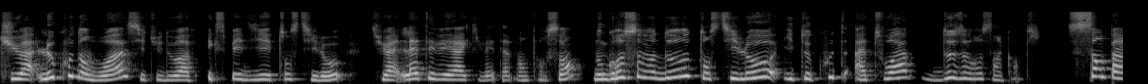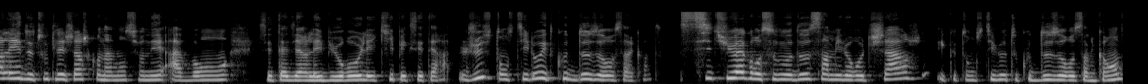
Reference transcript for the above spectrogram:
Tu as le coût d'envoi si tu dois expédier ton stylo. Tu as la TVA qui va être à 20%. Donc grosso modo, ton stylo, il te coûte à toi 2,50 euros. Sans parler de toutes les charges qu'on a mentionnées avant, c'est-à-dire les bureaux, l'équipe, etc. Juste ton stylo, il te coûte 2,50 euros. Si tu as grosso modo 5000 euros de charge et que ton stylo te coûte 2,50 euros,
